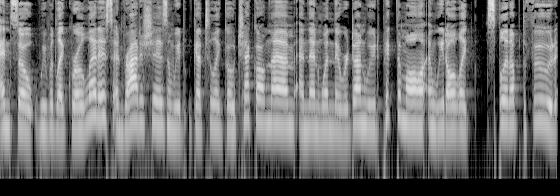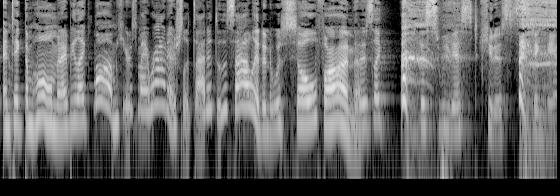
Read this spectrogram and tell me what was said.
And so we would like grow lettuce and radishes and we'd get to like go check on them. And then when they were done, we'd pick them all and we'd all like split up the food and take them home. And I'd be like, Mom, here's my radish. Let's add it to the salad. And it was so fun. That is like the sweetest, cutest thinking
